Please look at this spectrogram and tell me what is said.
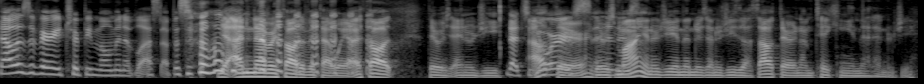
That was a very trippy moment of last episode. Yeah, I never thought of it that way. I thought there was energy That's out yours, there. There's my there's- energy, and then there's energy that's out there, and I'm taking in that energy.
